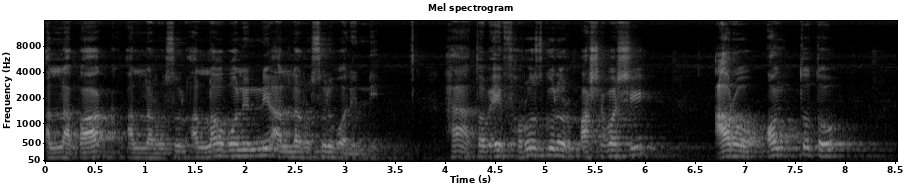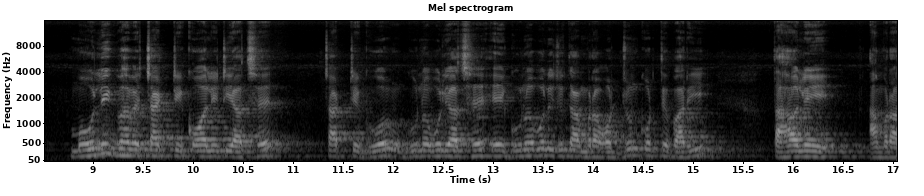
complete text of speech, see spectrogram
আল্লাহ পাক, আল্লাহ রসুল আল্লাহও বলেননি, আল্লাহ রসুল বলেননি। হ্যাঁ তবে এই ফরজগুলোর পাশাপাশি আরও অন্তত মৌলিকভাবে চারটি কোয়ালিটি আছে, চারটি গুণাবলী আছে। এই গুণাবলী যদি আমরা অর্জন করতে পারি, তাহলে আমরা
